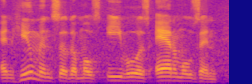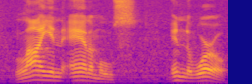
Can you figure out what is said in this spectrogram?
And humans are the most evil as animals and lion animals in the world.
